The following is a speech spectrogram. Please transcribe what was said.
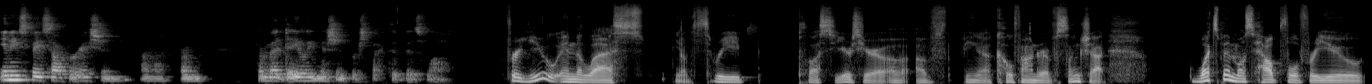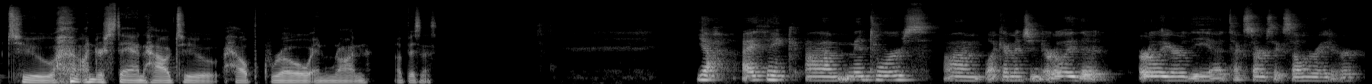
any space operation uh, from from a daily mission perspective as well. For you, in the last you know three plus years here of, of being a co-founder of Slingshot, what's been most helpful for you to understand how to help grow and run a business? Yeah, I think um, mentors, um, like I mentioned earlier, the, earlier the uh, TechStars Accelerator,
